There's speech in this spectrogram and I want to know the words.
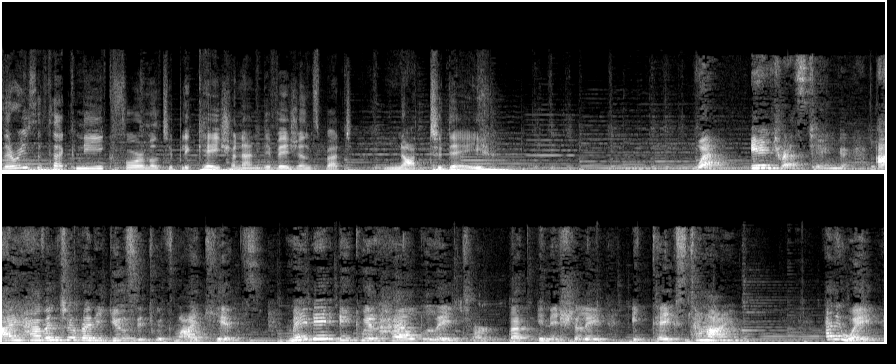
There is a technique for multiplication and divisions, but not today. Well, interesting. I haven't already used it with my kids. Maybe it will help later, but initially it takes time. Anyway,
